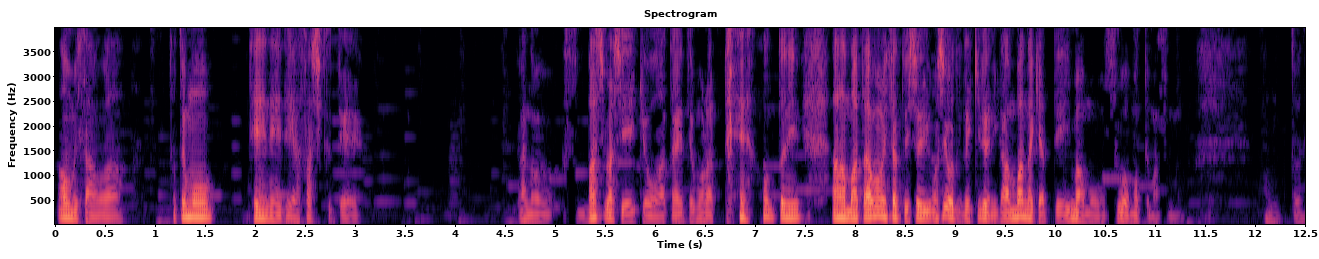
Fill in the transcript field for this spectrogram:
青海さんはとても丁寧で優しくて、あの、バシバシ影響を与えてもらって、本当に、ああ、また青海さんと一緒にお仕事できるように頑張んなきゃって今もうすごい思ってますもん。本当に。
